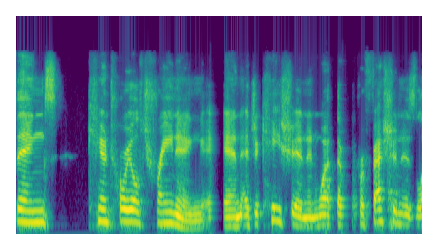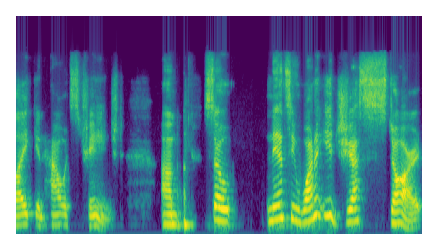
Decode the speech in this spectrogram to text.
things cantorial training and education and what the profession is like and how it's changed. Um, so, Nancy, why don't you just start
